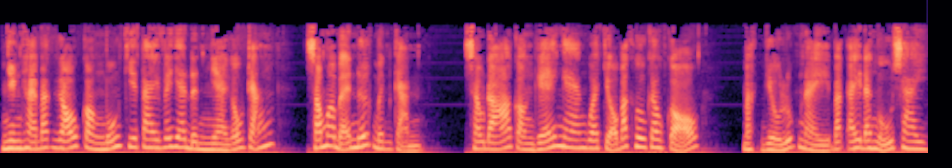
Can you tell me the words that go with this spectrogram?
Nhưng hai bác gấu còn muốn chia tay với gia đình nhà gấu trắng, sống ở bể nước bên cạnh. Sau đó còn ghé ngang qua chỗ bác hưu cao cổ, mặc dù lúc này bác ấy đã ngủ say.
